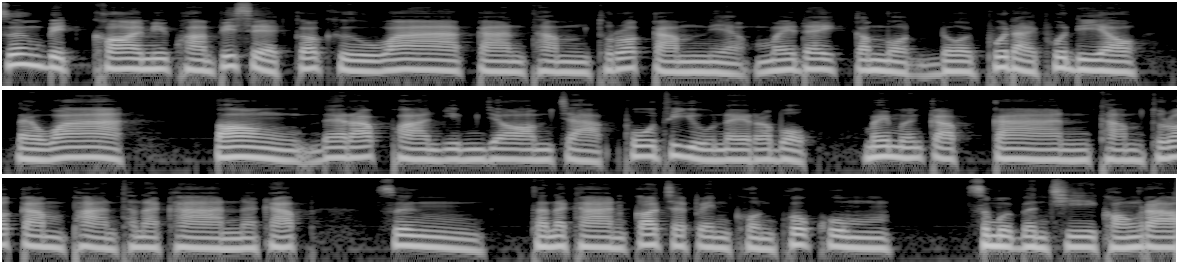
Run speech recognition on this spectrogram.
ซึ่งบิตคอยมีความพิเศษก็คือว่าการทำธุรกรรมเนี่ยไม่ได้กำหนดโดยผู้ใดผู้เดียว แต่ว่าต้องได้รับความยินยอมจากผู้ที่อยู่ในระบบ ไม่เหมือนกับการทำธุรกรรมผ่านธนาคารนะครับ ซึ่งธนาคารก็จะเป็นคนควบคุมสมุดบัญชีของเรา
